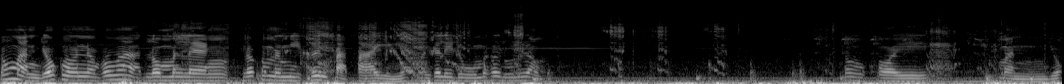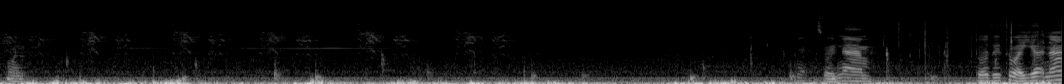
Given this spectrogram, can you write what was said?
ต้องหมั่นยกมันนะเพราะว่าลมมันแรงแล้วก็มันมีคลื่นปะปลายอย่างเงี้ย มันก็เลยดูไม่ค่อยรู้เรื่อง ต้องคอยหมั่นยกมันเนี่ยสวยงาม ตัวสวยๆเยอะนะ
